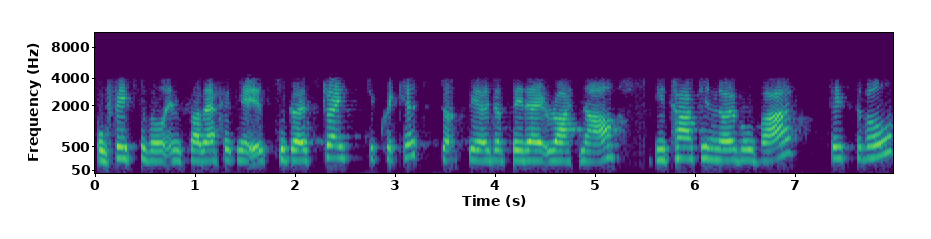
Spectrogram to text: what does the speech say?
or festival in South Africa is to go straight to quicket.co.za right now. You type in Noble Vice Festival,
